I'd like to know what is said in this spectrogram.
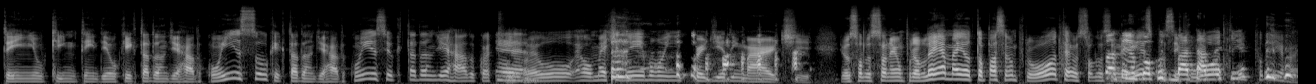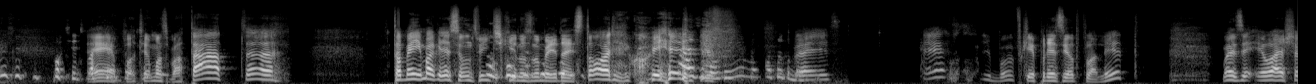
tenho que entender o que, que tá dando de errado com isso, o que, que tá dando de errado com isso e o que tá dando de errado com aquilo. É, é o, é o Matt Damon em Perdido em Marte. Eu solucionei um problema, eu tô passando pro outro, eu solucionei esse, um pouco de batata outro, aqui. por aí vai. é, botei umas batatas. Também emagreceu uns 20 quilos no meio da história, igual ele. Mas, mas tá tudo bem. Mas, é, de boa. Fiquei preso em outro planeta. Mas eu acho,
